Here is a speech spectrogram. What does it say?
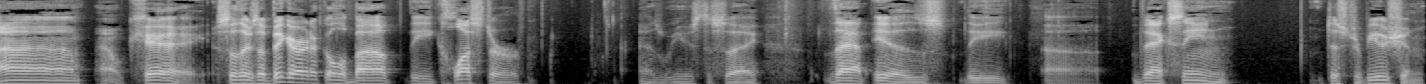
um, okay. So there's a big article about the cluster, as we used to say, that is the uh, vaccine distribution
